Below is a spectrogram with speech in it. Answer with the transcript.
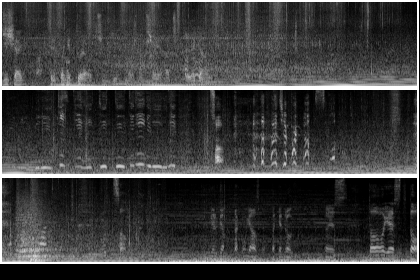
Dzisiaj tylko niektóre odcinki można przejechać legalnie. Co? Cię poniosło. Co? Uwielbiam taką jazdę, takie drogi. To jest to. Jest to.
